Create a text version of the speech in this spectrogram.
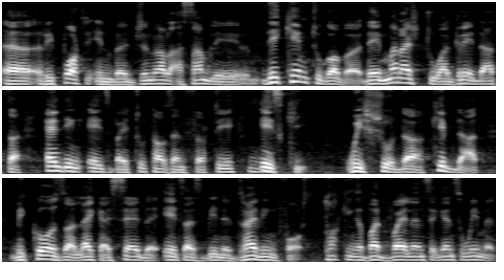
uh, report in the General Assembly, they came together. They managed to agree that uh, ending AIDS by 2030 mm. is key we should uh, keep that because, uh, like I said, AIDS has been a driving force. Talking about violence against women,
